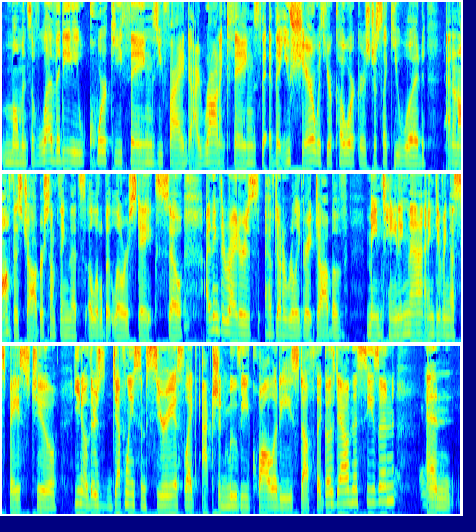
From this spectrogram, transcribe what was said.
moments of levity, quirky things, you find ironic things that, that you share with your coworkers, just like you would at an office job or something that's a little bit lower stakes. So I think the writers have done a really great job of maintaining that and giving us space to, you know, there's definitely some serious like action movie quality stuff that goes down this season. Mm-hmm. And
